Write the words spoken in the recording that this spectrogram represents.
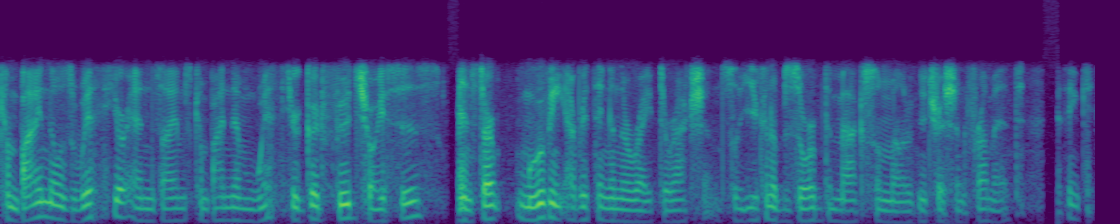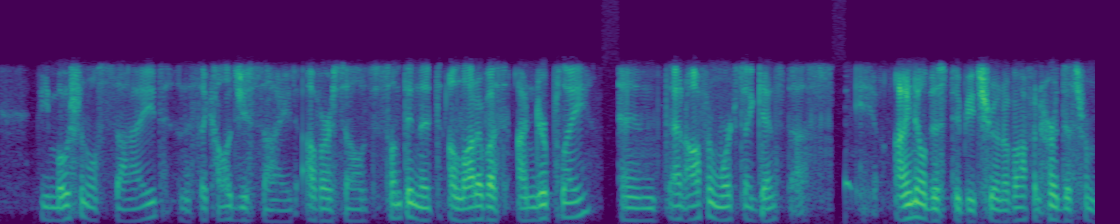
combine those with your enzymes, combine them with your good food choices, and start moving everything in the right direction so that you can absorb the maximum amount of nutrition from it. I think the emotional side and the psychology side of ourselves is something that a lot of us underplay and that often works against us. I know this to be true, and I've often heard this from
